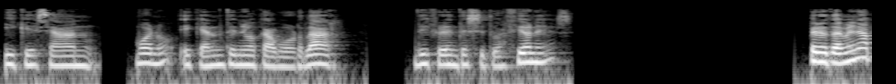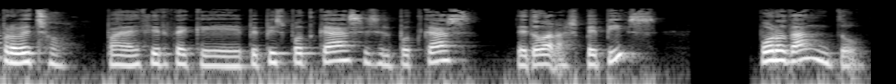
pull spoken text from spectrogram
y que se han, bueno, y que han tenido que abordar diferentes situaciones. Pero también aprovecho para decirte que Pepis Podcast es el podcast de todas las Pepis. Por lo tanto,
